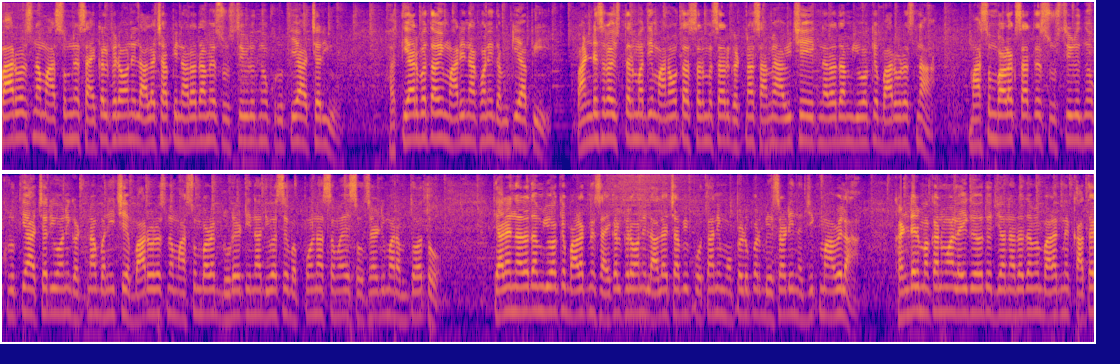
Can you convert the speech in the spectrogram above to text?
બાર વર્ષના માસૂમને સાયકલ ફેરવવાની લાલચ આપી નારાધામે સૃષ્ટિ વિરુદ્ધનું કૃત્ય આચર્યું. હથિયાર બતાવી મારી નાખવાની ધમકી આપી. પાંડેસરા વિસ્તારમાંથી માનવતા શર્મસાર ઘટના સામે આવી છે. એક નરાધામ યુવકે બાર વર્ષના માસૂમ બાળક સાથે સૃષ્ટિ વિરુદ્ધનું કૃત્ય આચર્યું હોવાની ઘટના બની છે. બાર વર્ષનો માસૂમ બાળક ધૂળેટીના દિવસે બપોરના સમયે સોસાયટીમાં રમતો હતો. ત્યારે નરાધામ યુવકે બાળકને સાયકલ ફેરવવાની લાલચ આપી પોતાની મોપેડ ઉપર બેસાડી નજીકમાં આવેલા ખંડેર મકાનમાં લઈ ગયો હતો, જ્યાં નરોદમે બાળકને કાતર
